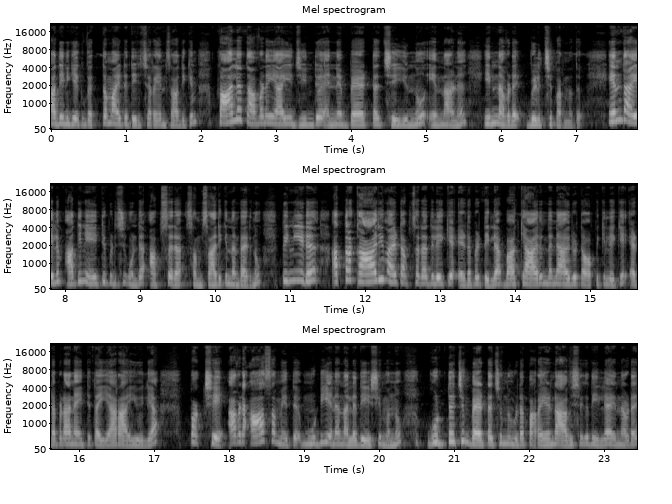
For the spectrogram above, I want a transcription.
അതെനിക്ക് വ്യക്തമായിട്ട് തിരിച്ചറിയാൻ സാധിക്കും. പല തവണയായി ജിൻഡോ എന്നെ ബാഡ് ടച്ച് ചെയ്യുന്നു എന്നാണ് ഇന്നവിടെ വിളിച്ചു പറഞ്ഞത്. എന്തായാലും അതിനെ ഏറ്റുപിടിച്ചുകൊണ്ട് അപ്സര സംസാരിക്കുന്നുണ്ടായിരുന്നു. പിന്നീട് അത്ര കാര്യമായിട്ട് അപ്സര അതിലേക്ക് ഇടപെട്ടില്ല. ബാക്കി ആരും തന്നെ ആ ഒരു ടോപ്പിക്കിലേക്ക് ഇടപെടാനായിട്ട് തയ്യാറായില്ല. പക്ഷേ അവിടെ ആ സമയത്ത് മുടിയനെ നല്ല ദേഷ്യം വന്നു. ഗുഡ് ടച്ചും ബാഡ് ടച്ചും ഒന്നും ഇവിടെ പറയേണ്ട ആവശ്യകതയില്ല എന്നവിടെ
